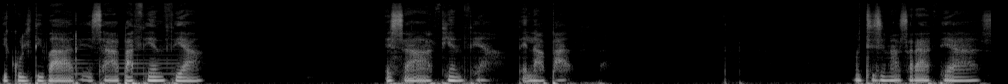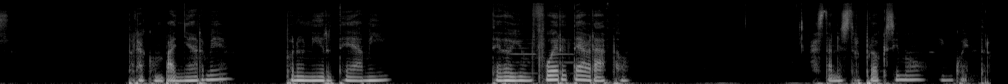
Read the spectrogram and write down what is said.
y cultivar esa paciencia, esa ciencia de la paz. Muchísimas gracias por acompañarme, por unirte a mí te doy un fuerte abrazo. Hasta nuestro próximo encuentro.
